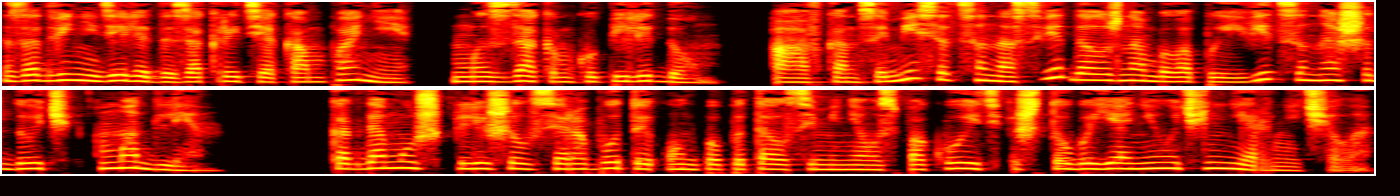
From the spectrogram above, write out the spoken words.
За две недели до закрытия компании мы с Заком купили дом, а в конце месяца на свет должна была появиться наша дочь Мадлен. Когда муж лишился работы, он попытался меня успокоить, чтобы я не очень нервничала.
